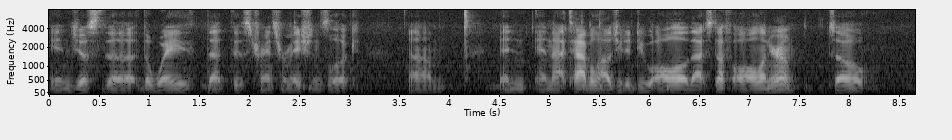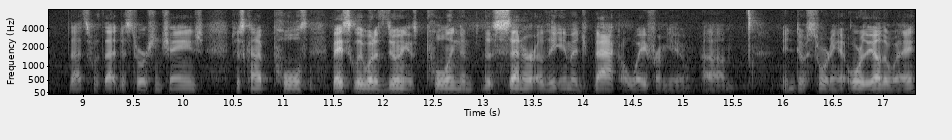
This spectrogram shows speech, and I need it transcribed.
in just the the way that these transformations look. Um, and and that tab allows you to do all of that stuff all on your own. So that's with that distortion change just kind of pulls basically what it's doing is pulling the, the center of the image back away from you um, in distorting it or the other way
